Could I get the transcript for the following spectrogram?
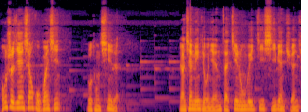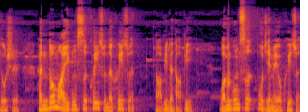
同事间相互关心，如同亲人。两千零九年，在金融危机袭遍全球时，很多贸易公司亏损的亏损，倒闭的倒闭，我们公司不仅没有亏损，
